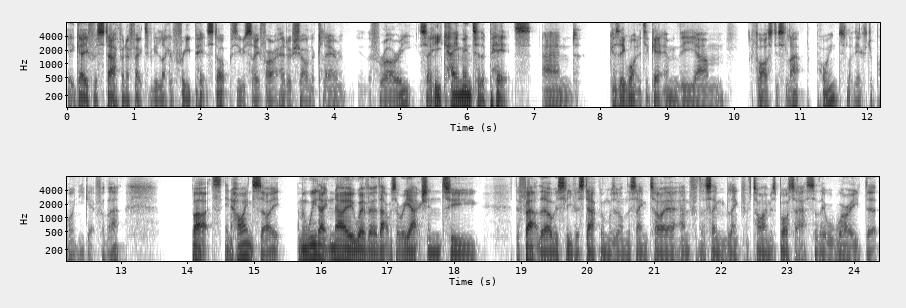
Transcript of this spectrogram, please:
it gave Verstappen effectively like a free pit stop because he was so far ahead of Charles Leclerc, the Ferrari. So he came into the pits and because they wanted to get him the um, fastest lap point, like the extra point you get for that. But in hindsight, I mean, we don't know whether that was a reaction to the fact that obviously Verstappen was on the same tyre and for the same length of time as Bottas. So they were worried that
